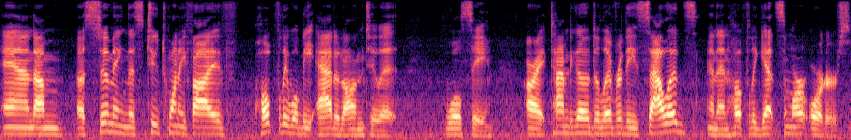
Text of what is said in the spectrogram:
and I'm assuming this 225 hopefully will be added onto it. We'll see. All right, time to go deliver these salads and then hopefully get some more orders.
